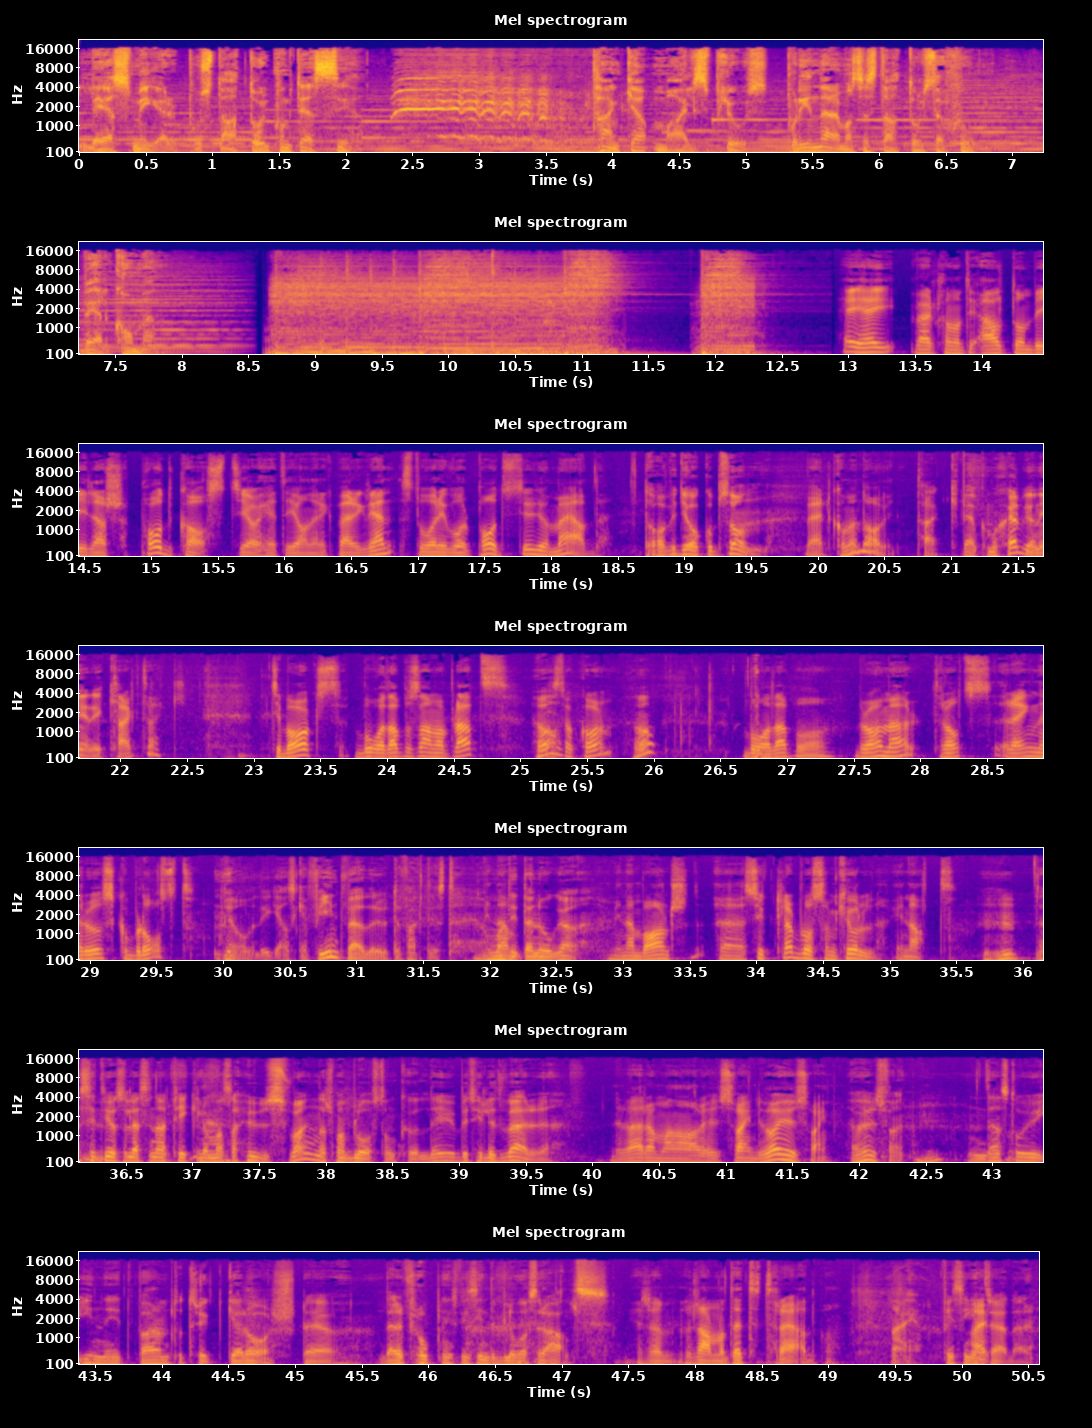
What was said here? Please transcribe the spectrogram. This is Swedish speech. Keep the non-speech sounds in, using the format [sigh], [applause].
Läs mer på Statoil.se. Tanka Miles Plus på din närmaste Statoil-station. Välkommen! Hej hej! Välkomna till Allt om bilars podcast. Jag heter Jan-Erik Berggren, står i vår poddstudio med David Jakobsson. Välkommen David! Tack, välkommen själv Jan-Erik. Tack tack! Tillbaks, båda på samma plats Ja. i Stockholm. Ja. Båda på bra humör trots regn, rusk och blåst. ja, men det är ganska fint väder ute faktiskt. Om Mina- man tittar noga. Mina barns eh, cyklar blåste omkull i natt. Mhm. Jag sitter just och läser en artikel om massa husvagnar som har blåst omkull. Det är ju betydligt värre. Det är värre om man har husvagn. Du har ju husvagn. Jag har husvagn. Mm. Den står ju inne i ett varmt och tryggt garage där, där det förhoppningsvis inte blåser alls. Kanske ramlat ett träd på. Nej, det finns inget Nej. träd där.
